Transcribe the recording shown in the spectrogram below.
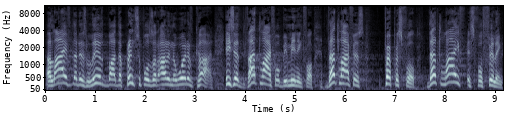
A life that is lived by the principles that are in the Word of God. He said that life will be meaningful. That life is purposeful. That life is fulfilling.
